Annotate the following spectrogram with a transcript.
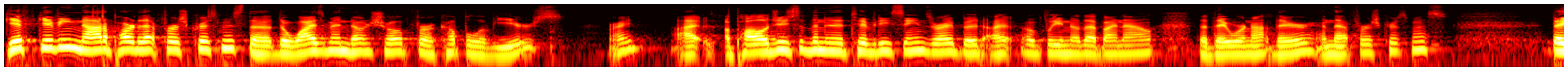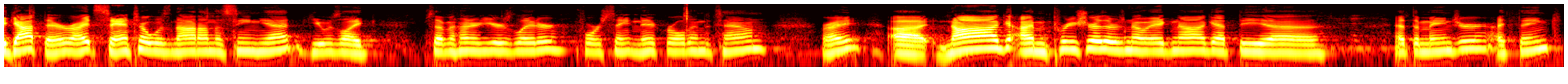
Gift giving, not a part of that first Christmas. The, the wise men don't show up for a couple of years, right? I, apologies to the nativity scenes, right? But I, hopefully you know that by now, that they were not there in that first Christmas. They got there, right? Santa was not on the scene yet. He was like 700 years later before St. Nick rolled into town, right? Uh, nog, I'm pretty sure there's no eggnog at the, uh, at the manger, I think.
